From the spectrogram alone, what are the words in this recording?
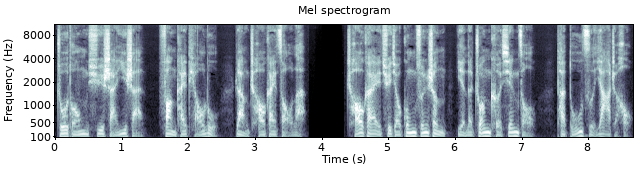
朱仝须闪一闪，放开条路，让晁盖走了。晁盖却叫公孙胜引了庄客先走，他独自压着后。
